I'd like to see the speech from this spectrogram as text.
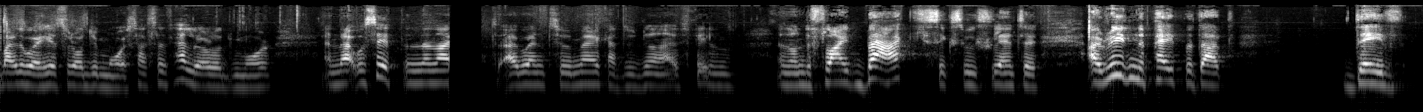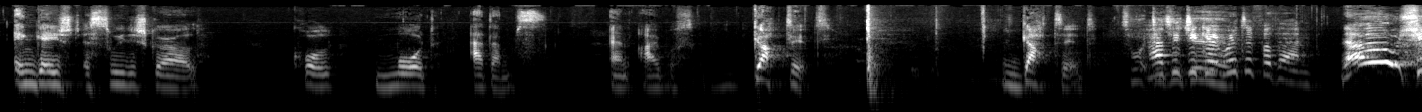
by the way, here's Roger Moore." So I said, "Hello, Roger Moore," and that was it. And then I, I went to America to do that film. And on the flight back, six weeks later, I read in the paper that they've engaged a Swedish girl called Maud Adams, and I was gutted, gutted. So what How did you do? get rid of her then? No, she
